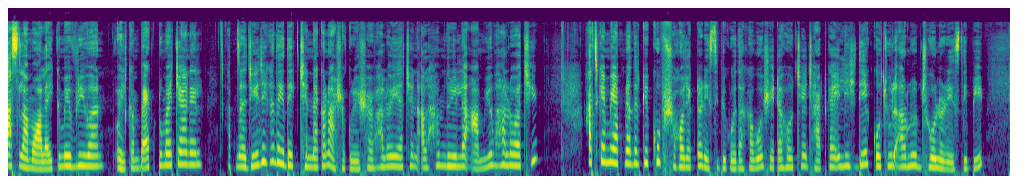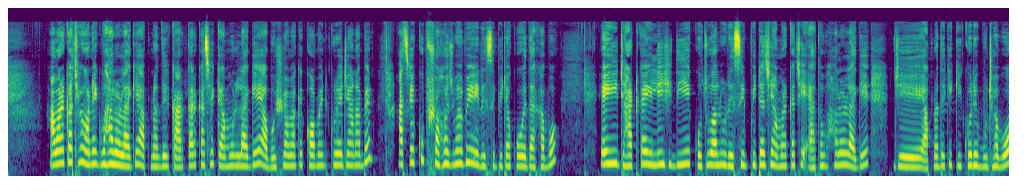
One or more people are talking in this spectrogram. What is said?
আসসালামু আলাইকুম everyone, welcome back to my channel. আপনারা যে যেখান থেকে দেখছেন না কেন, আশা করি সবাই ভালোই আছেন। আলহামদুলিল্লাহ, আমিও ভালো আছি। আজকে আমি আপনাদেরকে খুব সহজ একটা রেসিপি করে দেখাবো। সেটা হচ্ছে ঝাটকা ইলিশ দিয়ে কচুল আলুর ঝোল রেসিপি আমার কাছে অনেক ভালো লাগে। আপনাদের কার কার কাছে কেমন লাগে, অবশ্যই আমাকে কমেন্ট করে জানাবেন। আজকে খুব সহজভাবে এই রেসিপিটা করে দেখাবো। এই ঝাটকা ইলিশ দিয়ে কচু আলু রেসিপিটা যে আমার কাছে এত ভালো লাগে যে আপনাদেরকে কি করে বুঝাবো?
